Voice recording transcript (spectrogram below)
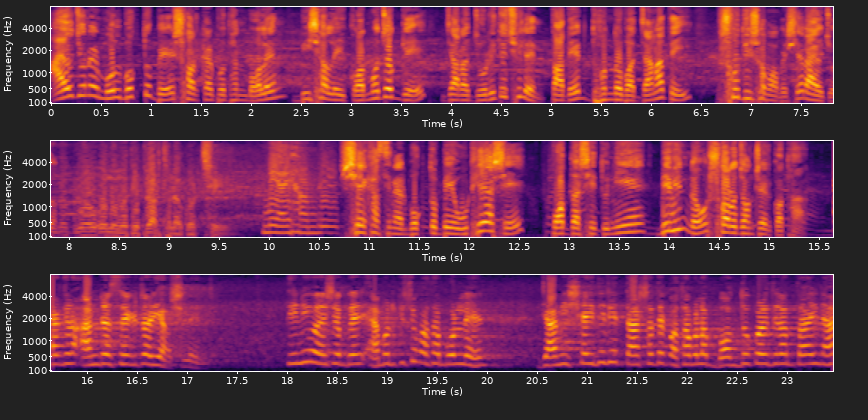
আয়োজনের মূল বক্তব্যে সরকার প্রধান বলেন বিশাল এই কর্মযজ্ঞে যারা জড়িত ছিলেন তাদের ধন্যবাদ জানাতেই সুধী সমাবেশের আয়োজন। অনুমতি প্রার্থনা করছি। শেখ হাসিনার বক্তব্যে উঠে আসে পদ্মা সেতু নিয়ে বিভিন্ন ষড়যন্ত্রের কথা। একজন আন্ডার সেক্রেটারি আসলেন। তিনিও এসে এমন কিছু কথা বললেন যে আমি সেই দিনই তার সাথে কথা বলা বন্ধ করে দিলাম তাই না?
